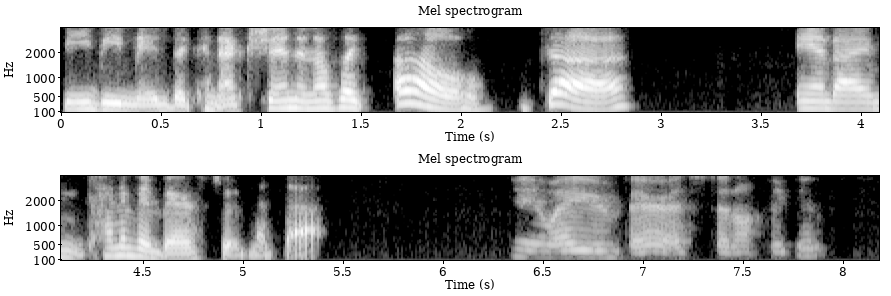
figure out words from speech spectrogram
Phoebe made the connection and I was like, oh, duh. And I'm kind of embarrassed to admit that. Yeah, why are you embarrassed? I don't think it's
